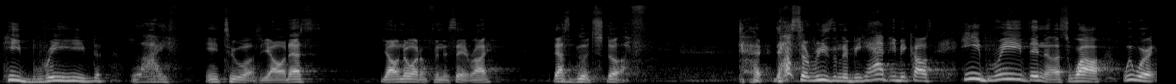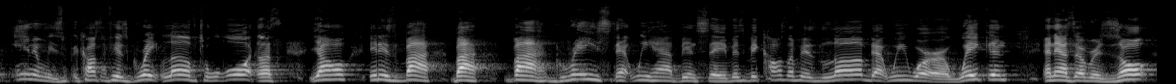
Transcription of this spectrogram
he breathed life into us. Y'all, that's, Y'all know what I'm finna say, right? That's good stuff. That's a reason to be happy because he breathed in us while we were enemies because of his great love toward us. Y'all, it is by, by, by grace that we have been saved. It's because of his love that we were awakened. And as a result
